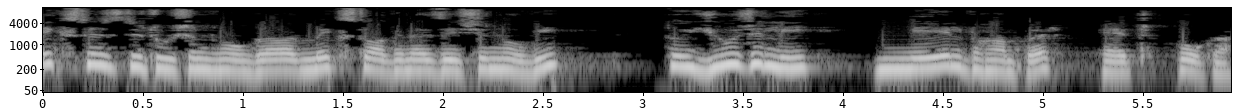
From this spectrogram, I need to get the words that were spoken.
مکسڈ انسٹیٹیوشن ہوگا اور مکسڈ آرگنائزیشن ہوگی تو یوزلی میل وہاں پر ہیڈ ہوگا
